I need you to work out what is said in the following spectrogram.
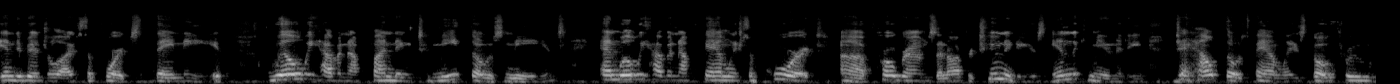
individualized supports they need? Will we have enough funding to meet those needs? And will we have enough family support uh, programs and opportunities in the community to help those families go through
